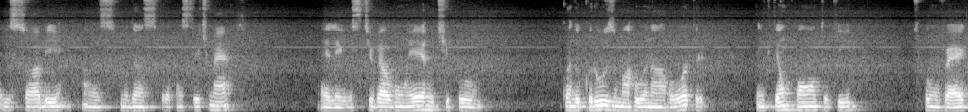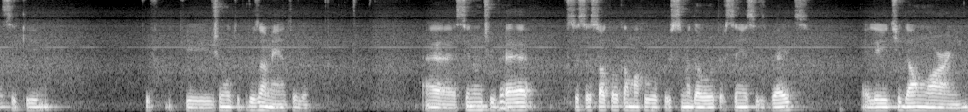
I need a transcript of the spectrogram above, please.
ele sobe as mudanças para OpenStreetMap. Ele, se tiver algum erro, tipo quando cruza uma rua na outra, tem que ter um ponto aqui, tipo um vértice que, que, que junta o cruzamento ali. É, se não tiver, se você só colocar uma rua por cima da outra sem esses vértices, ele te dá um warning.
